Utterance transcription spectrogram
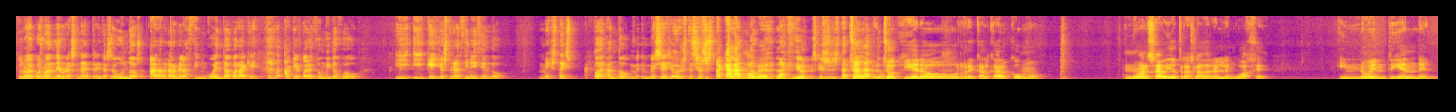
Tú no me puedes mandar una escena de 30 segundos, alargármela 50 para que, a que parezca un videojuego. Y, y que yo esté en el cine diciendo, me estáis parando, me- me- se, os, está- se os está calando A ver, la acción, es que se os está Yo, calando. yo quiero recalcar cómo no han sabido trasladar el lenguaje y no entienden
